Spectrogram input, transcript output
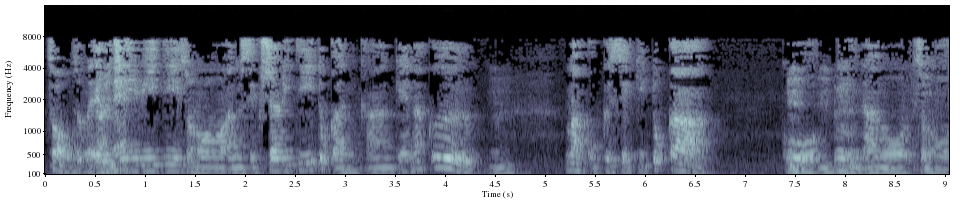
そうその。LGBT、そのあのセクシャリティとかに関係なく、うん。まあ国籍とか、こう、うんあの、その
